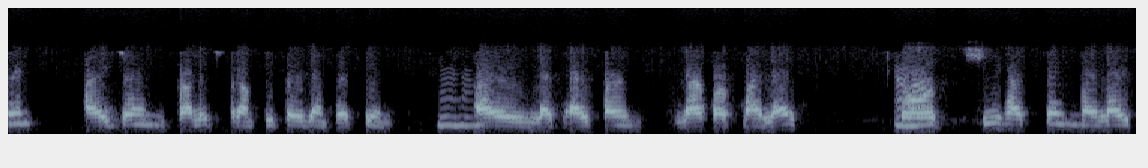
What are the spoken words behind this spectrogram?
since I joined college from 2013, Mm-hmm. I like I found love of my life. So Uh-huh. she has changed my life,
